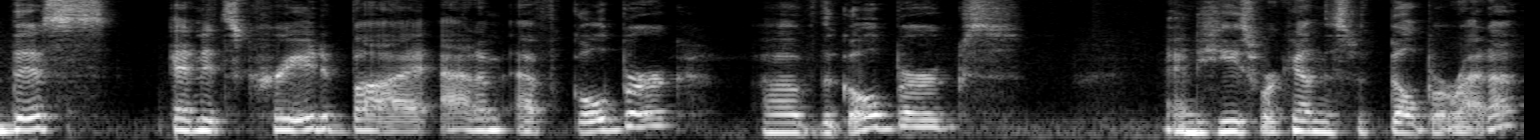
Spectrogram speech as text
This, and it's created by Adam F. Goldberg of the Goldbergs, and he's working on this with Bill Barretta.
